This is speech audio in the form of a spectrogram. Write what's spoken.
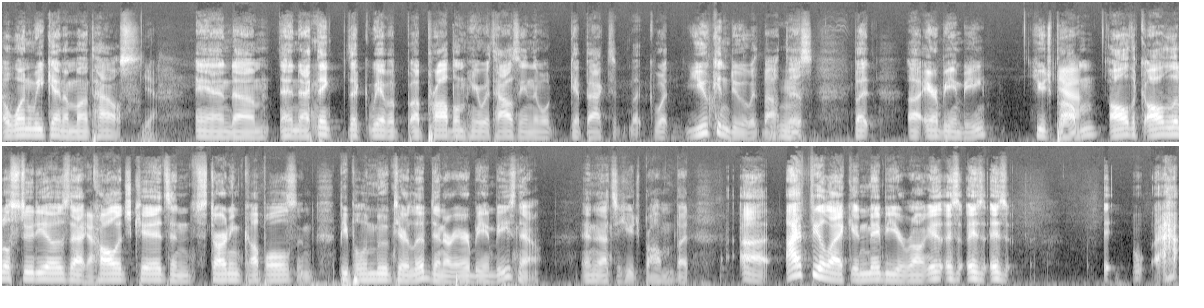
a one weekend a month house. Yeah. And um and I think that we have a, a problem here with housing, and then we'll get back to like, what you can do about Mhm. this. But uh, Airbnb, huge Yeah. problem. All the all the little studios that Yeah. college kids and starting couples and people who moved here lived in are Airbnbs now, and that's a huge problem. But uh, I feel like, and maybe you're wrong. Is is is, is ha-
